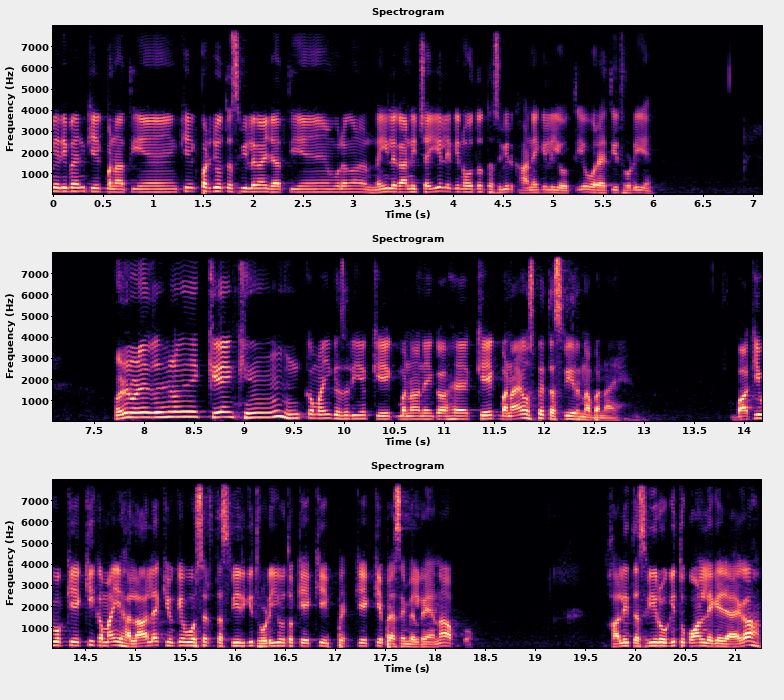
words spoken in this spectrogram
میری بہن کیک بناتی ہیں کیک پر جو تصویر لگائی جاتی ہیں وہ لگانا نہیں لگانی چاہیے لیکن وہ تو تصویر کھانے کے لیے ہوتی ہے وہ رہتی تھوڑی ہے کیک کیوں کمائی کا ذریعہ کیک بنانے کا ہے کیک بنائے اس پہ تصویر نہ بنائے باقی وہ کیک کی کمائی حلال ہے کیونکہ وہ صرف تصویر کی تھوڑی وہ تو کیک کی کیک کے پیسے مل رہے ہیں نا آپ کو خالی تصویر ہوگی تو کون لے کے جائے گا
